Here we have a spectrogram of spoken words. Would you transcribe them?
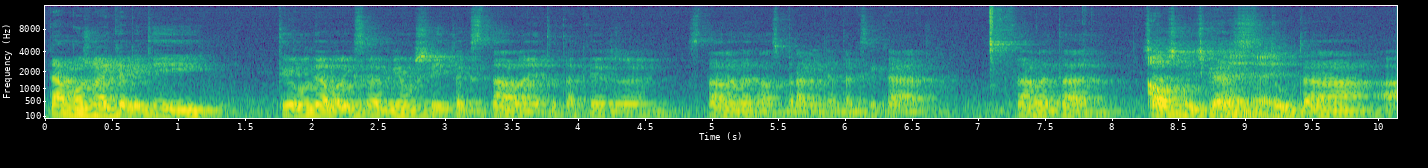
tam možno aj keby tí, tí ľudia boli k sebe milší, tak stále je to také, že stále dá tam spraviť ten taxikár, stále tá čašnička je stutá a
